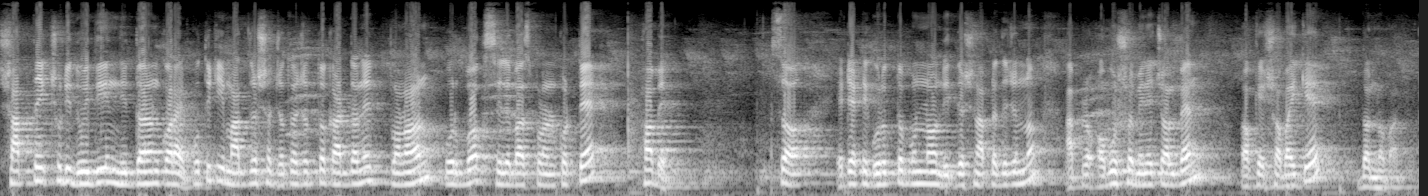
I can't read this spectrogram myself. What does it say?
সাপ্তাহিক ছুটি দুই দিন নির্ধারণ করায় প্রতিটি মাদ্রাসা যথাযথ কার্যদানের প্রণয়নপূর্বক সিলেবাস প্রণয়ন করতে হবে। সো এটি একটি গুরুত্বপূর্ণ নির্দেশনা আপনাদের জন্য। আপনারা অবশ্যই মেনে চলবেন। ওকে, সবাইকে ধন্যবাদ।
